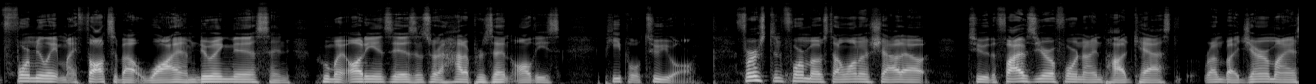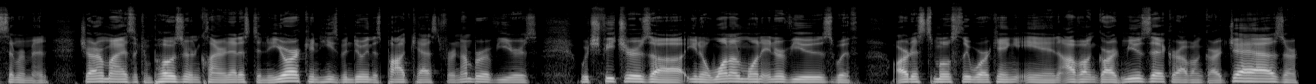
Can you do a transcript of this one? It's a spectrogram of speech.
formulate my thoughts about why I'm doing this and who my audience is and sort of how to present all these people to you all. First and foremost, I want to shout out to the 5049 podcast run by Jeremiah Cymerman. Jeremiah is a composer and clarinetist in New York, and he's been doing this podcast for a number of years, which features uh, you know one-on-one interviews with artists mostly working in avant-garde music or avant-garde jazz or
